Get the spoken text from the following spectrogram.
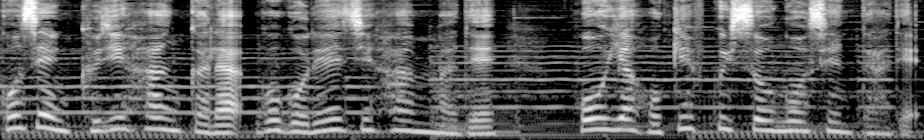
午前9時半から午後0時半まで法や保健福祉総合センターで。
